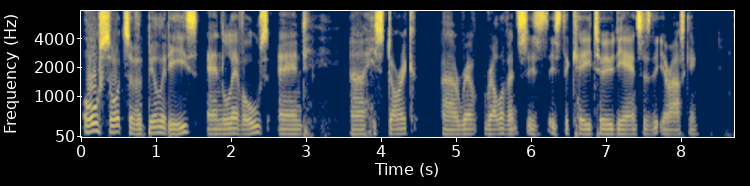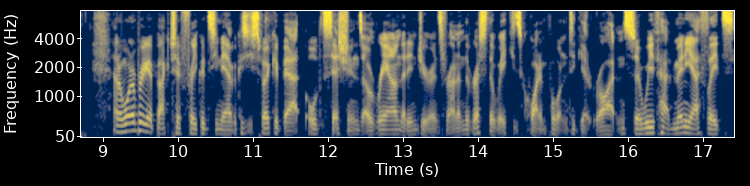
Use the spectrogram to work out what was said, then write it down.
all sorts of abilities and levels and uh, historic uh, re- relevance is is the key to the answers that you're asking. And I want to bring it back to frequency now because you spoke about all the sessions around that endurance run, and the rest of the week is quite important to get right. And so we've had many athletes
